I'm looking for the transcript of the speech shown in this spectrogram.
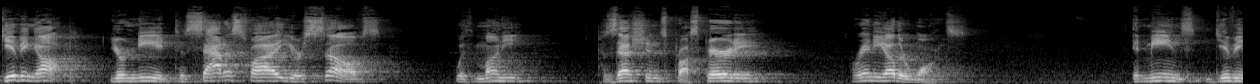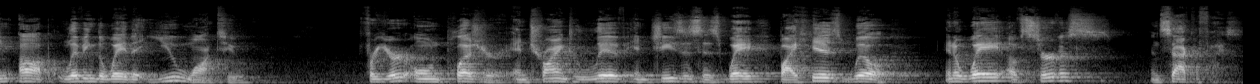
giving up your need to satisfy yourselves with money, possessions, prosperity, or any other wants. It means giving up living the way that you want to for your own pleasure and trying to live in Jesus' way by his will in a way of service and sacrifice.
